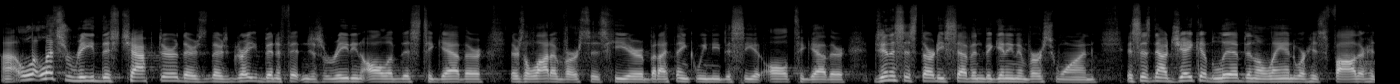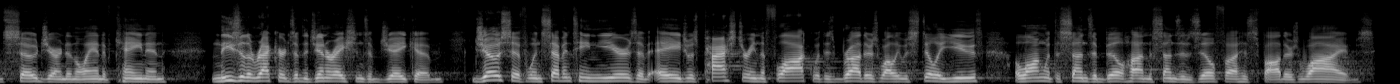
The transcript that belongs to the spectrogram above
Uh, let's read this chapter. There's, there's great benefit in just reading all of this together. There's a lot of verses here, but I think we need to see it all together. Genesis 37, beginning in verse 1, it says, Now Jacob lived in the land where his father had sojourned in the land of Canaan. And these are the records of the generations of Jacob. Joseph, when 17 years of age, was pasturing the flock with his brothers while he was still a youth, along with the sons of Bilhah and the sons of Zilpah, his father's wives.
